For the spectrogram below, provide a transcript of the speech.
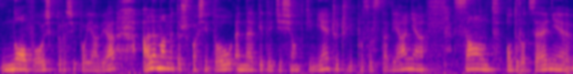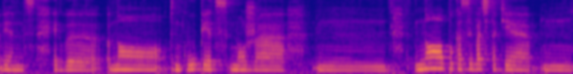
nowość, która się pojawia, ale mamy też właśnie tą energię tej dziesiątki mieczy, czyli pozostawiania, sąd, odrodzenie, więc jakby no, ten głupiec może mm, no, pokazywać takie mm,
